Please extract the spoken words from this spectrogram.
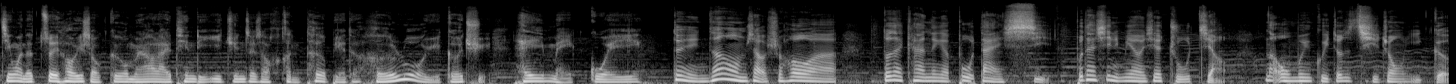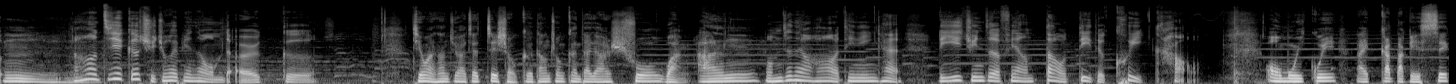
今晚的最后一首歌，我们要来听李翊君这首很特别的河洛语歌曲《黑玫瑰》。对，你知道我们小时候啊，都在看那个布袋戏，布袋戏里面有一些主角。那《黑玫瑰》就是其中一个，嗯，然后这些歌曲就会变成我们的儿歌。今晚上就要在这首歌当中跟大家说晚安。我们真的要好好听听看李翊君这非常道地的气口。《黑玫瑰》来跟大家 say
